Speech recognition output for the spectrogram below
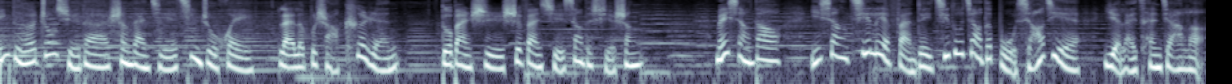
明德中学的圣诞节庆祝会来了不少客人。多半是师范学校的学生，没想到一向激烈反对基督教的卜小姐也来参加了。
